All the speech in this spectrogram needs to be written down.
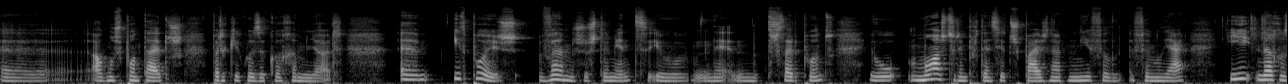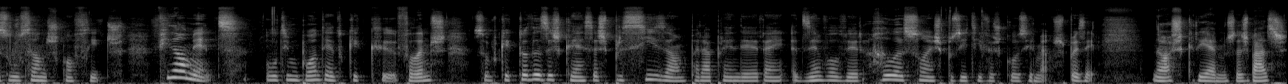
uh, alguns ponteiros para que a coisa corra melhor. Uh, e depois vamos justamente, eu, né, no terceiro ponto, eu mostro a importância dos pais na harmonia familiar e na resolução dos conflitos. Finalmente, o último ponto é do que é que falamos sobre o que é que todas as crianças precisam para aprenderem a desenvolver relações positivas com os irmãos. Pois é, nós criamos as bases,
